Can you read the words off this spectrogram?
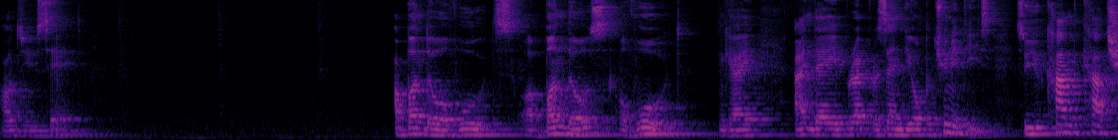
how do you say it? A bundle of woods or bundles of wood, okay, and they represent the opportunities. So you can't catch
